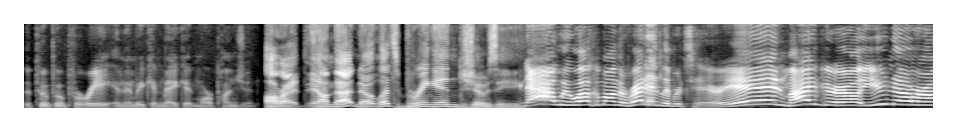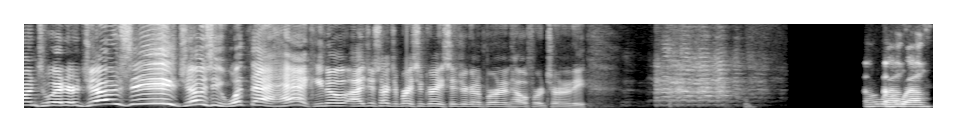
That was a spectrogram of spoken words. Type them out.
the poo poo puree, and then we can make it more pungent. all right. On that note, let's bring in Josie. Now we welcome on the redhead libertarian, my girl. You know her on Twitter, Josie. Josie, what the heck? You know, I just talked to Bryson Gray. He said you're going to burn in hell for eternity. Oh well. well.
